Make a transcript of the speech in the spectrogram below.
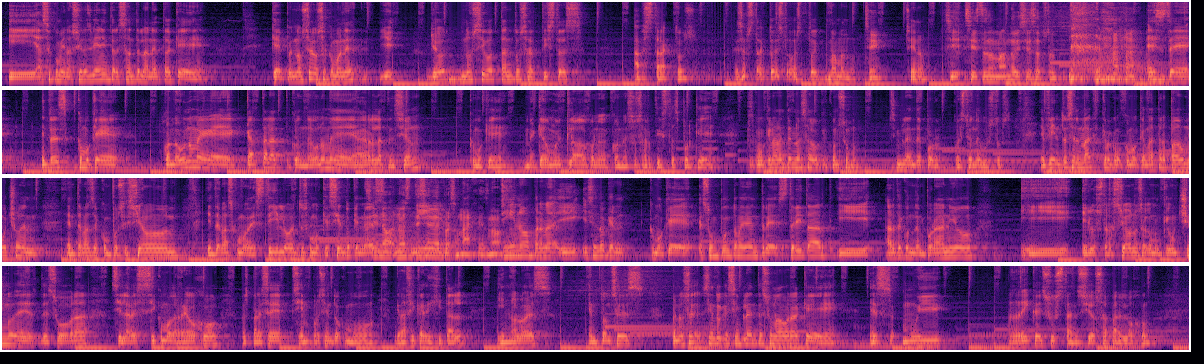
y hace combinaciones bien interesantes la neta que, que pues no sé, o sea, como en e- yo, yo no sigo tantos artistas abstractos. ¿Es abstracto esto o estoy mamando? Sí. Sí, ¿no? Sí, sí estás mamando y sí es abstracto. Este, entonces como que cuando uno me capta la, cuando uno me agarra la atención, como que me quedo muy clavado con, con esos artistas porque pues como que normalmente no es algo que consumo, simplemente por cuestión de gustos. En fin, entonces el Mac creo como, como que me ha atrapado mucho en, en temas de composición y en temas como de estilo, entonces como que siento que no sí, es... no, no es ni- diseño de personajes, ¿no? O Sí, sea, no, para nada. Y, y siento que como que es un punto medio entre street art y arte contemporáneo y ilustración. O sea, como que un chingo de, su obra, si la ves así como de reojo, pues parece 100% como gráfica digital y no lo es. Entonces, pues no sé, siento que simplemente es una obra que es muy rica y sustanciosa para el ojo.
